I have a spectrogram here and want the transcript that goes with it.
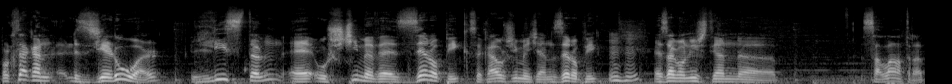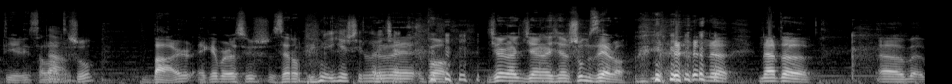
Por këta kanë zgjeruar listën e ushqimeve zero pikë, se ka ushqime që janë zero pikë, mm -hmm. e zakonisht janë uh, sallatra e tjera, sallatë po. kështu, bar, e ke parasysh zero pikë. Jeshillëqe. Po, gjëra, gjëra që janë shumë zero në, në atë... Uh,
